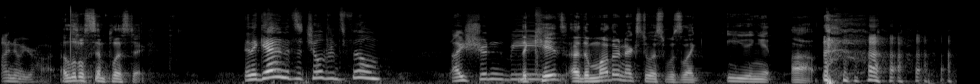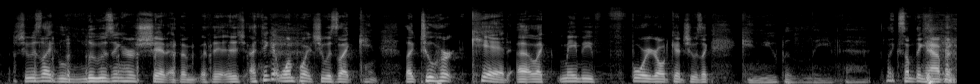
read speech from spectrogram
I know you're hot a little simplistic. And again, it's a children's film. I shouldn't be. The kids, uh, the mother next to us was like eating it up. she was like losing her shit at the, at the. I think at one point she was like, can, like to her kid, uh, like maybe four year old kid, she was like, "Can you believe that?" Like something happened,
